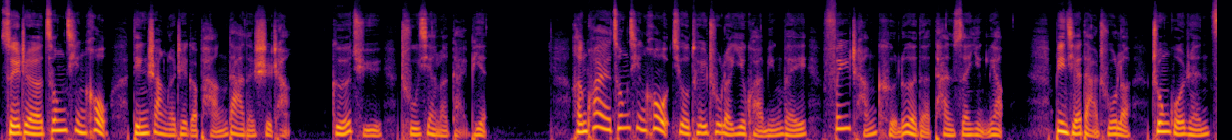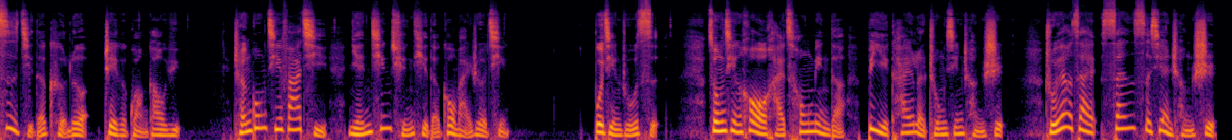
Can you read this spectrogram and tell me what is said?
随着宗庆后盯上了这个庞大的市场，格局出现了改变。很快，宗庆后就推出了一款名为“非常可乐”的碳酸饮料。并且打出了“中国人自己的可乐”这个广告语，成功激发起年轻群体的购买热情。不仅如此，宗庆后还聪明地避开了中心城市，主要在三四线城市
